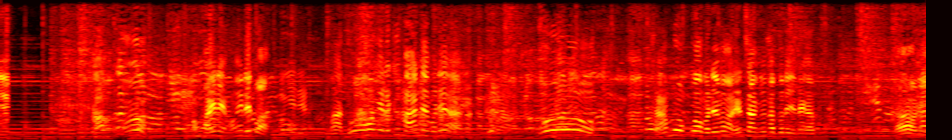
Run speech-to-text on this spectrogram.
เนี่ยครับเออของไผ่เนี่ยของไอ้เด็ดป่ะมาตัวของไอ้เด็ดขึ้นมาเนี่ยวันนี้โอ้สามโลกว่าวันนี้มาเห็นสั่งอยู่ครับตัวนี้นะครับอ้าวนี่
